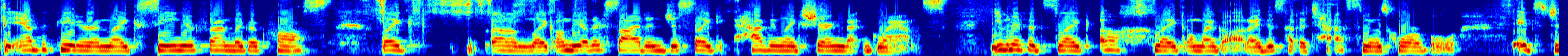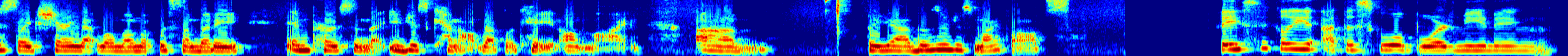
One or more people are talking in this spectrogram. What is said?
the amphitheater and like seeing your friend like across like um like on the other side and just like having like sharing that glance. Even if it's like, oh like, oh my god, I just had a test and it was horrible. It's just like sharing that little moment with somebody in person that you just cannot replicate online. Um but yeah, those are just my thoughts. Basically, at the school board meeting,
